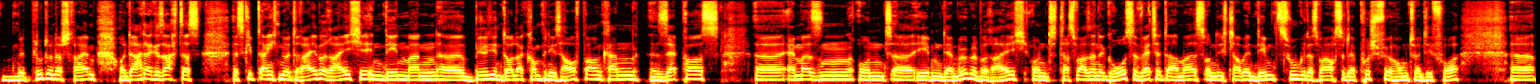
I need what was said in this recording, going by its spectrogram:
mit Blut unterschreiben. Und da hat er gesagt, dass es gibt eigentlich nur drei Bereiche, in denen man äh, Billion-Dollar-Companies aufbauen kann. Zappos, äh, Amazon und äh, eben der Möbelbereich. Und das war seine große Wette damals. Und ich glaube, in dem Zuge, das war auch so der Push für Home 24, äh,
